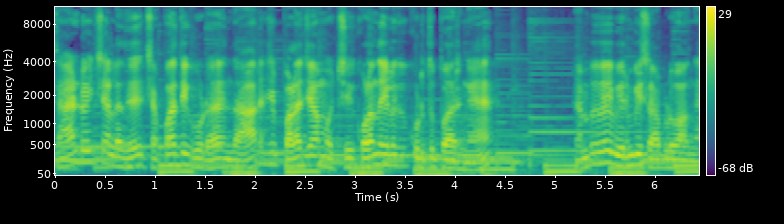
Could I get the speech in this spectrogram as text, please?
சாண்ட்விச் அல்லது சப்பாத்தி கூட இந்த ஆரஞ்சு பழஜாம் வச்சு குழந்தைகளுக்கு கொடுத்து பாருங்க. ரொம்பவே விரும்பி சாப்பிடுவாங்க.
